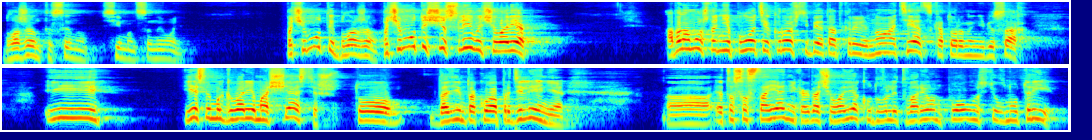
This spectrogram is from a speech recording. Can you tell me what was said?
Блажен ты, сын Симон, сын Ионин. Почему ты блажен? Почему ты счастливый человек? А потому что не плоть и кровь тебе это открыли, но Отец, который на небесах. И если мы говорим о счастье, то дадим такое определение. А, это состояние, когда человек удовлетворен полностью внутри.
